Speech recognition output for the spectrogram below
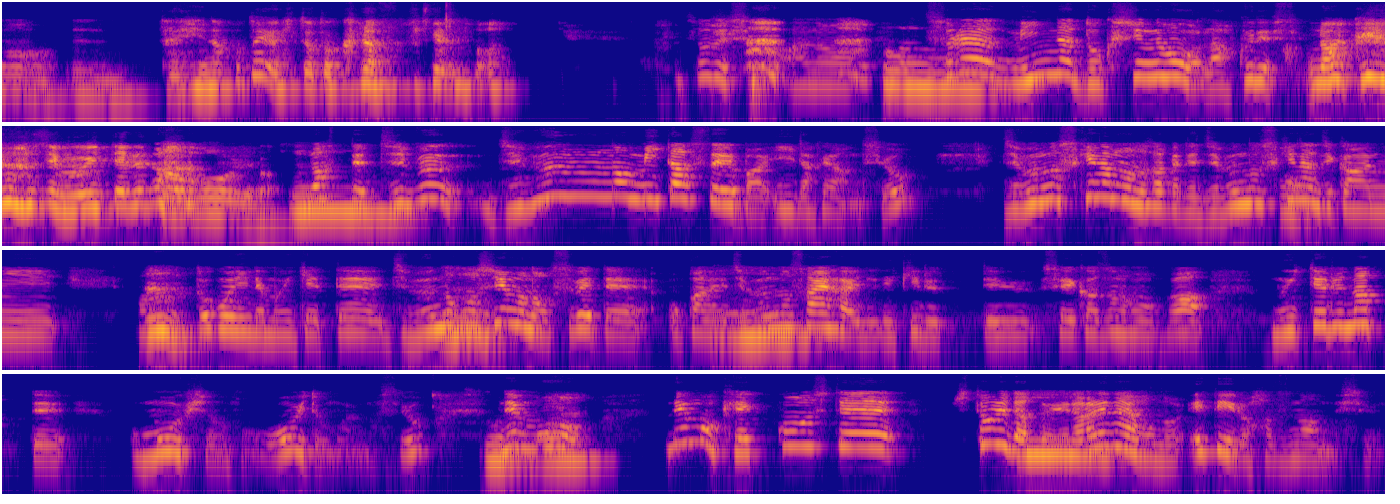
まあ、うん、大変なことよ、人と暮らすっていうのは。そうですよ。あの、うんそれはみんな独身の方が楽ですよ。楽だし、向いてると思うよ。だって自分、分、自分の満たせばいいだけなんですよ。自分の好きなものを食べて、自分の好きな時間に、あのうん。どこにでも行けて、自分の欲しいものをすべてお金、うん。自分の采配でできるっていう生活の方が向いてるなって思う人の方が多いと思いますよ。でも、でも結婚して一人だと得られないものを得ているはずなんですよ。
